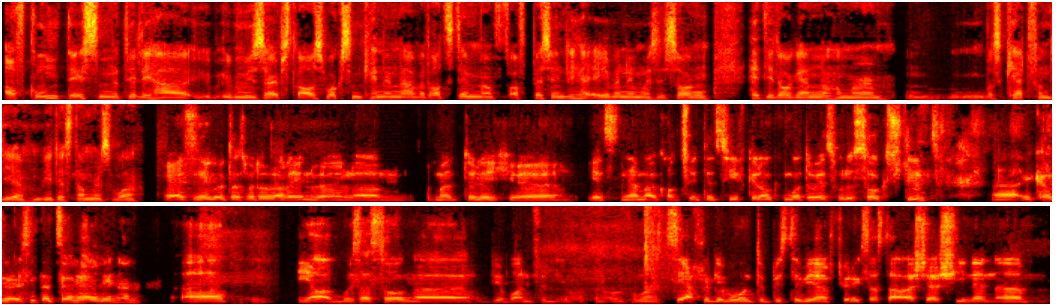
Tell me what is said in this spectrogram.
aufgrund dessen natürlich auch über mich selbst rauswachsen können, aber trotzdem auf, auf persönlicher Ebene muss ich sagen, hätte ich da gerne noch einmal was gehört von dir, wie das damals war. Ja, ist sehr gut, dass wir darüber reden, weil ähm, natürlich äh, jetzt nicht mehr ganz so intensiv Gedanken gemacht, aber jetzt, wo du sagst, stimmt. Äh, ich kann an die Situation erinnern, ähm, ja, muss auch sagen, äh, wir waren von Anfang an sehr viel gewohnt. Du bist ja wie ein Phönix aus der Asche erschienen, ähm,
